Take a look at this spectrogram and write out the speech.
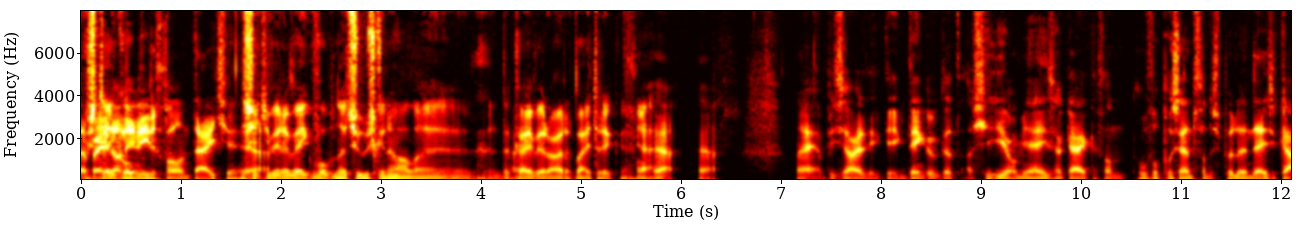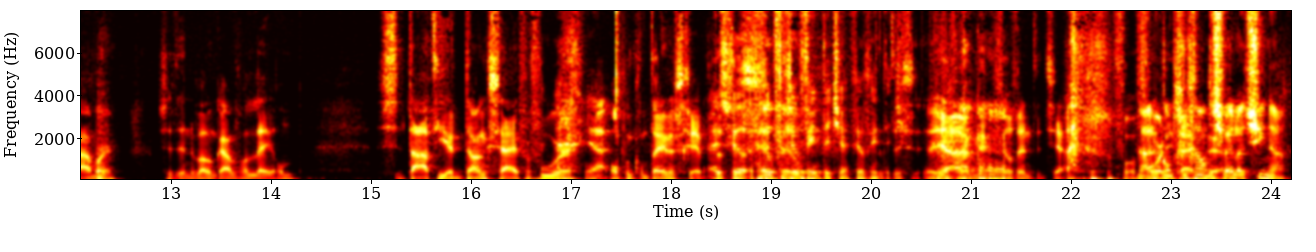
oversteek dan op. in ieder geval een tijdje. Dan ja. zit je weer een week bijvoorbeeld naar het Suezkanaal. eh dan kan je weer aardig bijtrekken. Ja. Ja, ja. Nou ja, bizar. Ik, ik denk ook dat als je hier om je heen zou kijken van hoeveel procent van de spullen in deze kamer zit in de woonkamer van Leon, staat hier dankzij vervoer Ja. op een containerschip. Het is veel, heel veel. veel vintage, hè? Veel vintage. dat is- ja, veel vintage, ja. voor, Nou, er komt gigantisch veel uit China.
